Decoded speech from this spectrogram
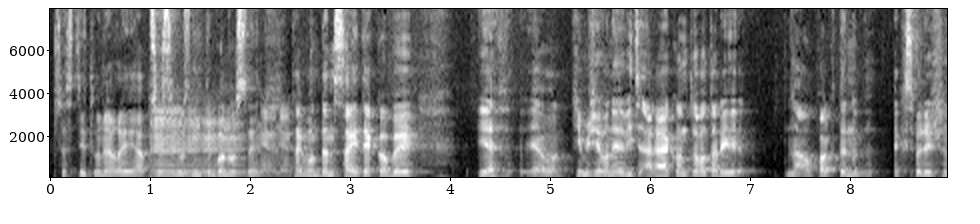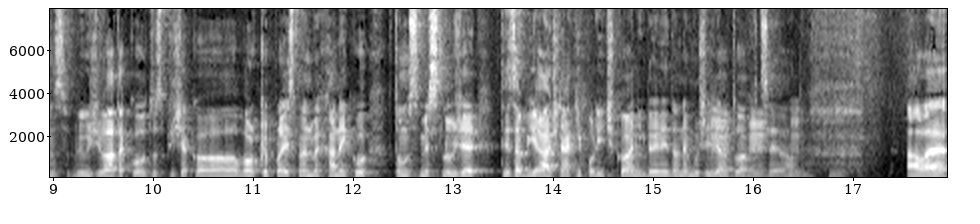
přes ty tunely a přes hmm, různý ty bonusy, hmm, tak on ten site jakoby je, je, tím, že on je víc area control, tady naopak ten Expeditions využívá takovou tu spíš jako worker placement mechaniku v tom smyslu, že ty zabíráš nějaký políčko a nikdo jiný tam nemůže dělat tu hmm, akci. Jo. Hmm, hmm. Ale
